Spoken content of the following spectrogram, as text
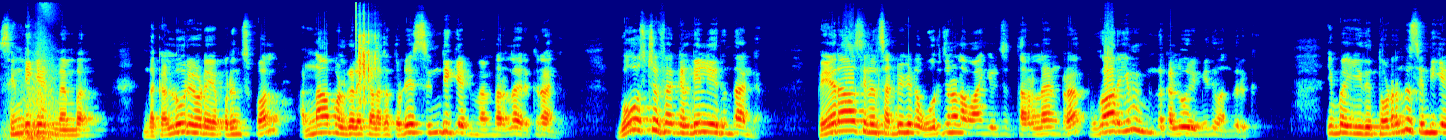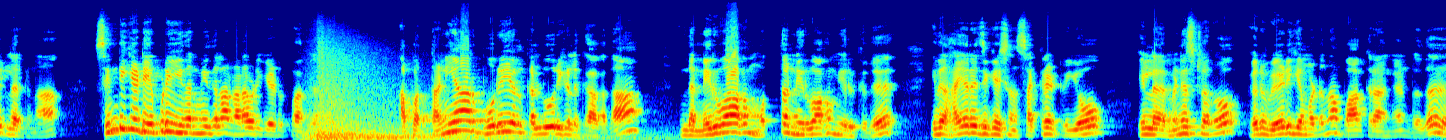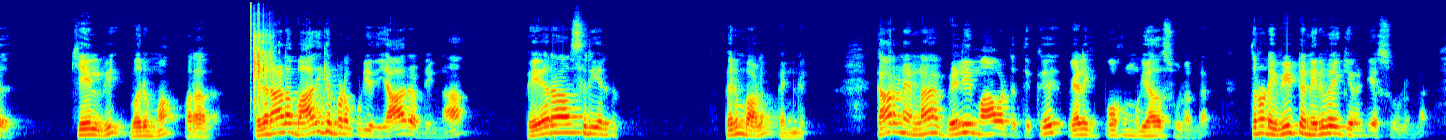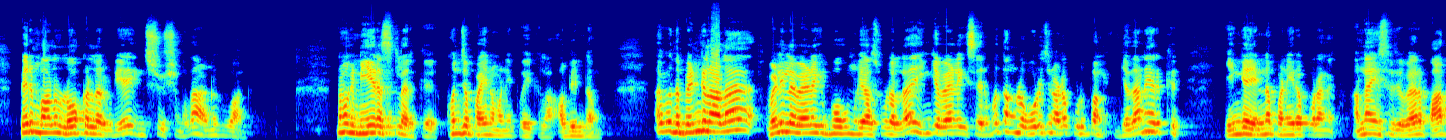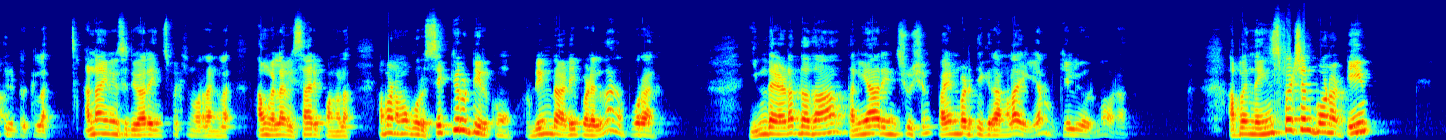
Syndicate member இந்த கல்லூரியுடைய பிரின்சிபால் அண்ணா பல்கலைக்கழகத்துடைய சிண்டிகேட் மெம்பர்ல இருக்கிறாங்க. கோஸ்ட் ஃபேக்கல்ட்டின்னு இருந்தாங்க. பேராசிரியர் சர்டிஃபிகேட் ஒரிஜினலாக வாங்கி வச்சு தரலன்ற புகாரையும் இந்த கல்லூரி மீது வந்திருக்கு. இப்போ இது தொடர்ந்து சிண்டிகேட்ல இருக்குன்னா சிண்டிகேட் எப்படி இதன் மீதெல்லாம் நடவடிக்கை எடுப்பாங்க? அப்போ தனியார் பொறியியல் கல்லூரிகளுக்காக தான் இந்த நிர்வாகம் மொத்த நிர்வாகம் இருக்குது. இது ஹையர் எஜுகேஷன் செக்ரட்டரியோ இல்லை மினிஸ்டரோ வெறும் வேடிக்கை மட்டும்தான் பார்க்குறாங்கன்றது கேள்வி வருமா வராது? இதனால பாதிக்கப்படக்கூடியது யார் அப்படின்னா பேராசிரியர்கள். பெரும்பாலும் பெண்கள். காரணம் என்ன? வெளி மாவட்டத்துக்கு வேலைக்கு போக முடியாத சூழல்ல. தன்னுடைய வீட்டை நிர்வகிக்க வேண்டிய சூழல்ல. பெரும்பாலும் லோக்கல்ல இருக்கக்கூடிய இன்ஸ்டிடியூஷனை தான் அணுகுவாங்க. நமக்கு நியரஸ்ட்ல இருக்கு. கொஞ்சம் பயணம் பண்ணி போய்க்கலாம் அப்படின்றவங்க அப்போ இந்த பெண்களால் வெளியில் வேலைக்கு போக முடியாத சூழல்ல இங்கே வேலைக்கு சேரும்போது தங்களோட ஒரிஜினலாக கொடுப்பாங்க. இங்கே தானே இருக்குது எங்க என்ன பண்ணிட போறாங்க? அண்ணா யூனிவர்சிட்டி வேற பார்த்துக்கிட்டு இருக்குல்ல. அண்ணா யூனிவர்சிட்டி வேற இன்ஸ்பெக்ஷன் வர்றாங்களா? அவங்க எல்லாம் விசாரிப்பாங்களா? அப்போ நமக்கு ஒரு செக்யூரிட்டி இருக்கும் அப்படின்ற அடிப்படையில் தான் அங்கே போறாங்க. இந்த இடத்த தான் தனியார் இன்ஸ்டியூஷன் பயன்படுத்திக்கிறாங்களா இல்லையா? நம்ம கேள்வி வருமா வராது. அப்போ இந்த இன்ஸ்பெக்ஷன் போன டீம்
